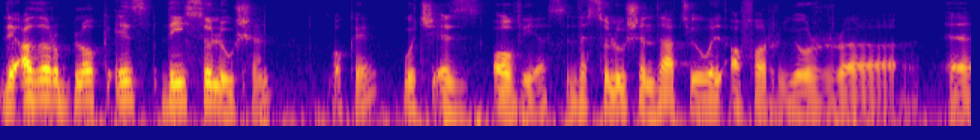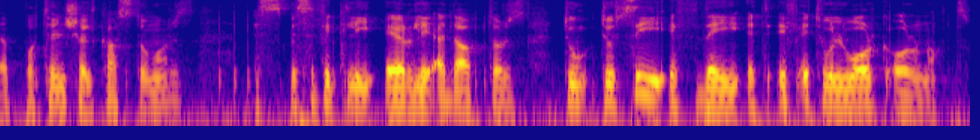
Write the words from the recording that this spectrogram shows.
The other block is the solution okay which is obvious. The solution that you will offer your uh, uh, potential customers specifically early adopters to to see if they it, if it will work or not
